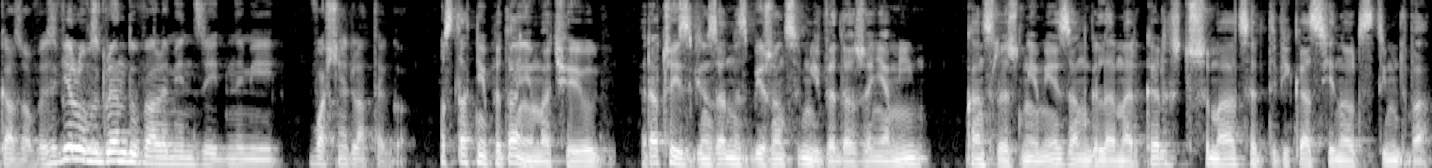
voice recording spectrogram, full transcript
gazowy. Z wielu względów, ale między innymi właśnie dlatego. Ostatnie pytanie, Macieju, raczej związane z bieżącymi wydarzeniami. Kanclerz Niemiec Angela Merkel wstrzymała certyfikację Nord Stream 2.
